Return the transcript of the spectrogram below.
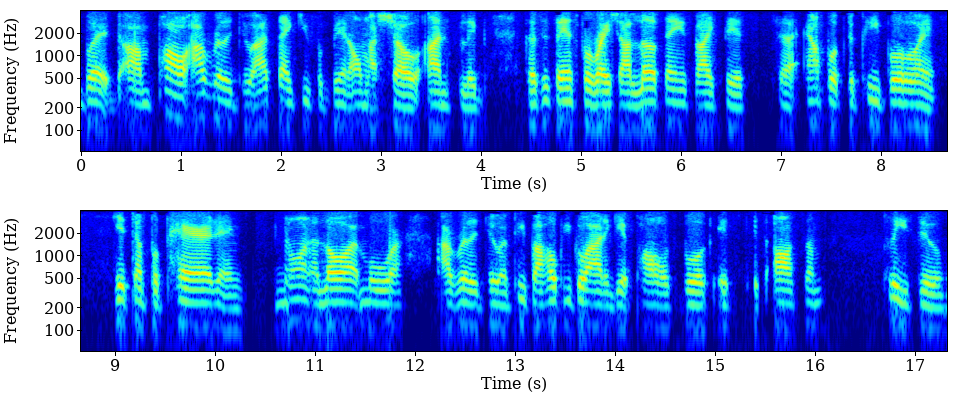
But um, Paul, I really do. I thank you for being on my show, honestly, because it's an inspiration. I love things like this to amp up the people and get them prepared and knowing the Lord more. I really do. And people, I hope you go out and get Paul's book. It's it's awesome. Please do.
